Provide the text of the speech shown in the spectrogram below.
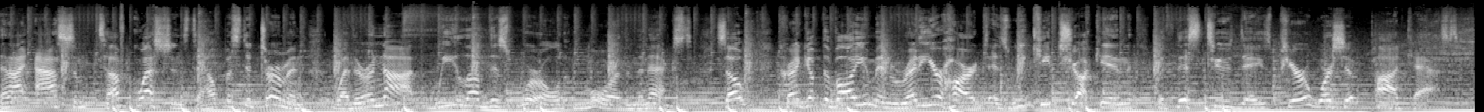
And I ask some tough questions to help us determine whether or not we love this world more than the next. So, crank up the volume and ready your heart as we keep trucking with this Tuesday's Pure Worship podcast.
